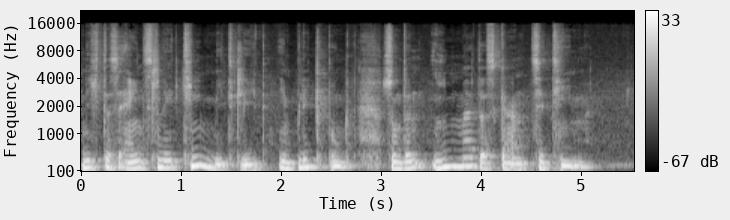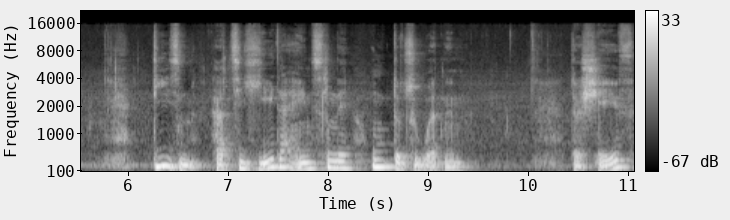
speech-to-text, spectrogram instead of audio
nicht das einzelne Teammitglied im Blickpunkt, sondern immer das ganze Team. Diesem hat sich jeder Einzelne unterzuordnen. Der Chef,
